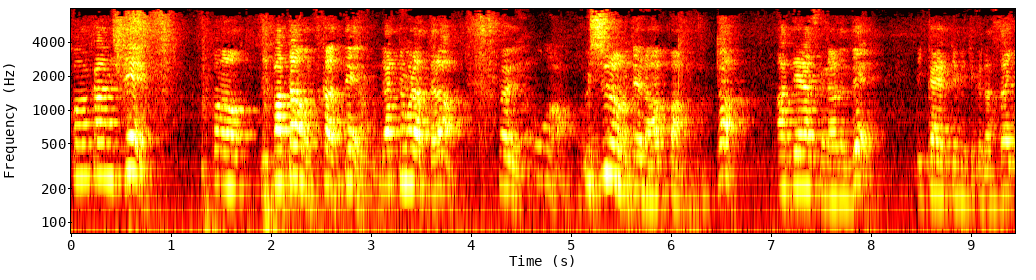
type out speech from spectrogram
この感じでこのパターンを使ってやってもらったら後ろの手のアッパーが当てやすくなるんで一回やってみてください。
